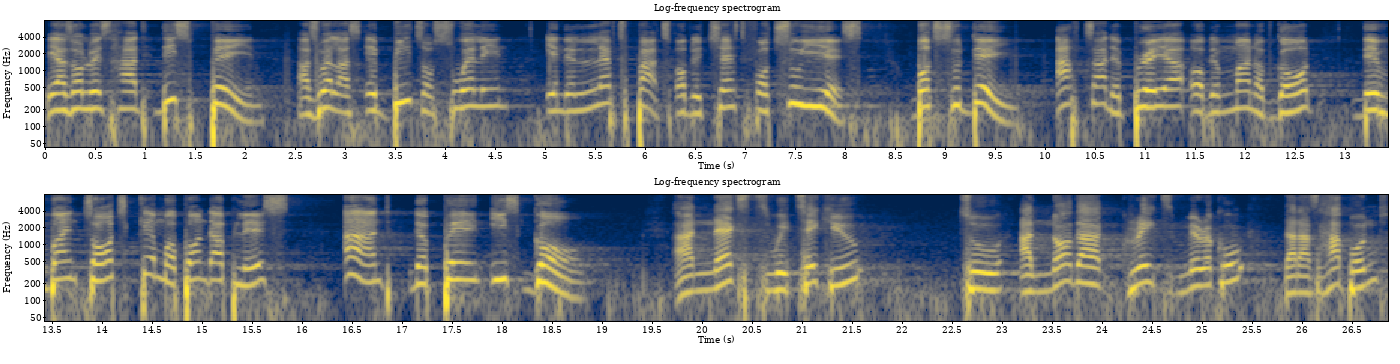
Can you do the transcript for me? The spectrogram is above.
He has always had this pain as well as a bit of swelling in the left part of the chest for two years. But today, after the prayer of the man of God, divine touch came upon that place and the pain is gone. And next, we take you to another great miracle that has happened.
